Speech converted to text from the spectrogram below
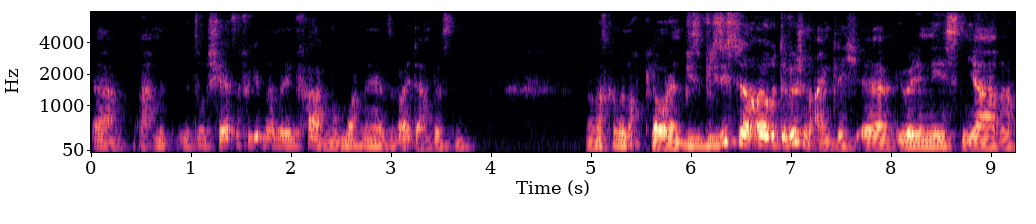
ja, ach, mit, mit so einem Scherzen verliert man immer den Faden. Wo machen wir jetzt weiter am besten? Was können wir noch plaudern? Wie, wie siehst du denn eure Division eigentlich äh, über die nächsten Jahre?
